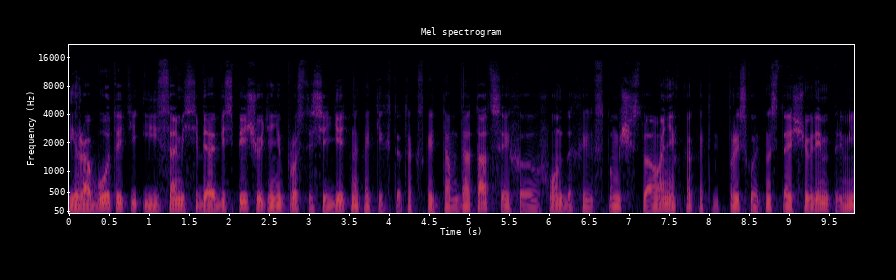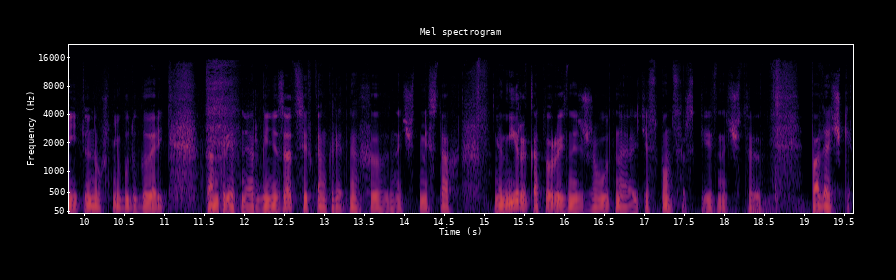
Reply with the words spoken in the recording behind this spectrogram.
и работать, и сами себя обеспечивать, а не просто сидеть на каких-то, так сказать, там дотациях, э, фондах и вспомоществованиях, как это происходит в настоящее время, применительно, уж не буду говорить, конкретные организации в конкретных, э, значит, местах мира, которые, значит, живут на эти спонсорские, значит, э, подачки.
